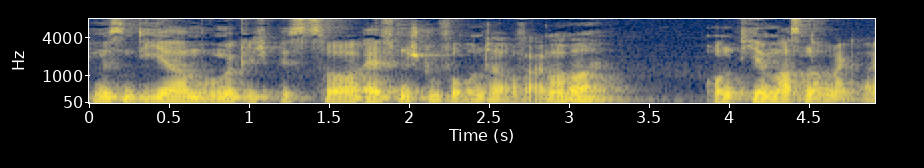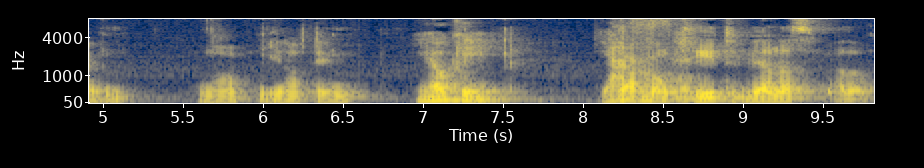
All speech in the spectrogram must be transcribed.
müssen die ja womöglich bis zur elften Stufe runter auf einmal. Oh. Und hier Maßnahmen ergreifen. Ja, je nachdem. Ja, okay. Ja, ja konkret wären das, also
